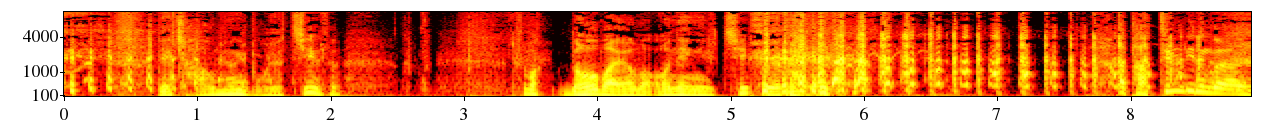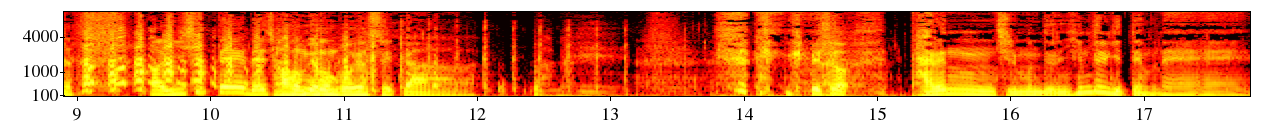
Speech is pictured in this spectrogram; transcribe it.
내 좌우명이 뭐였지? 그래서, 그래서 막 넣어봐요. 막 언행일치? 약간 아, 다 틀리는 거야. 아, 20대의 내 좌우명은 뭐였을까? 그래서 다른 질문들은 힘들기 때문에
